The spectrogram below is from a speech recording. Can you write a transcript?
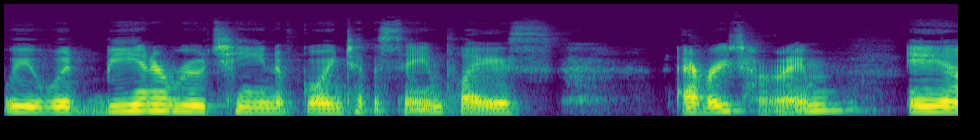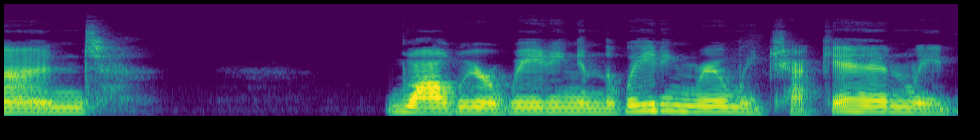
We would be in a routine of going to the same place every time. And while we were waiting in the waiting room, we'd check in, we'd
